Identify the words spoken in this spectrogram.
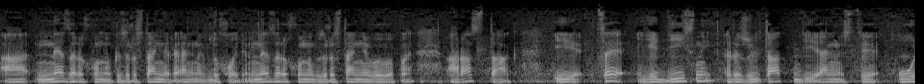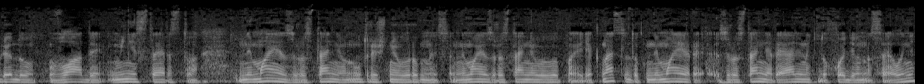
а не за рахунок зростання реальних доходів, не за рахунок зростання ВВП. А раз так, і це є дійсний результат діяльності уряду, влади, міністерства. Немає зростання внутрішнього виробництва, немає зростання ВВП. Як наслідок, немає зростання реальних доходів населення,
